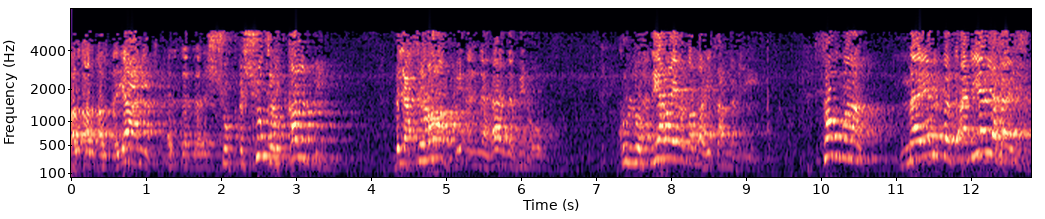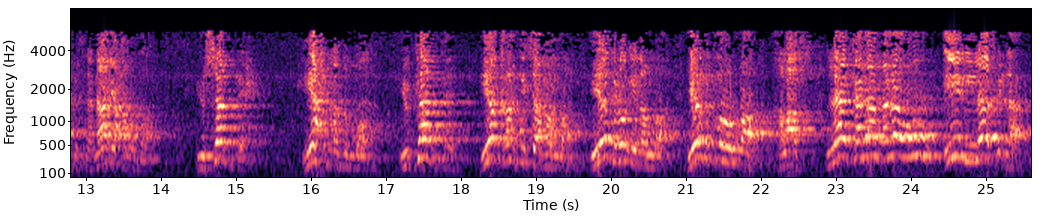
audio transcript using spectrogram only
ال ال ال يعني الشكر, القلبي بالاعتراف بأن هذا منه. كل يرى يد الله تعمل فيه. ثم ما يلبث أن يلهج بالثناء على الله. يسبح يحمد الله يكبر يقرأ كتاب الله يدعو إلى الله يذكر الله. خلاص لا كلام له إلا في الله.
